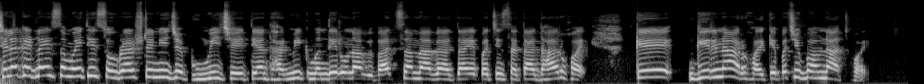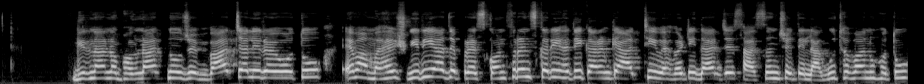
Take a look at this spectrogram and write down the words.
છેલ્લા કેટલાય સમયથી સૌરાષ્ટ્રની જે ભૂમિ છે, ત્યાં ધાર્મિક મંદિરોના વિવાદ સામે આવ્યા હતા. એ પછી સત્તાધાર હોય કે ગિરનાર હોય કે પછી ભવનાથ હોય. ગિરનારનો ભવનાથનો જે વિવાદ ચાલી રહ્યો હતો, એમાં મહેશગીરી આજે પ્રેસ કોન્ફરન્સ કરી હતી કારણ કે આજથી વહીવટીદાર જે શાસન છે તે લાગુ થવાનું હતું.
